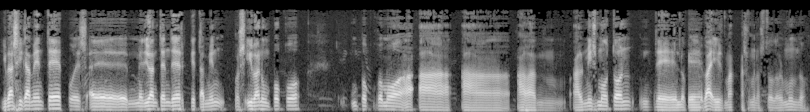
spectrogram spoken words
y básicamente pues eh, me dio a entender que también pues iban un poco un poco como a, a- a- a- al mismo ton de lo que va a ir más o menos todo el mundo.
